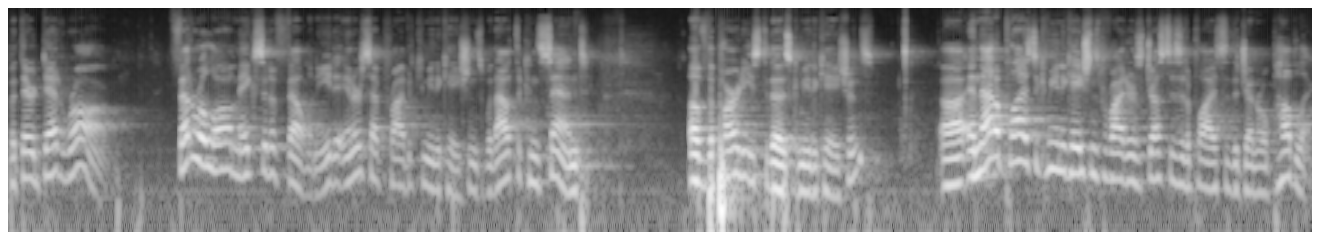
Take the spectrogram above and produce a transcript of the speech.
But they're dead wrong. Federal law makes it a felony to intercept private communications without the consent of the parties to those communications. Uh, and that applies to communications providers just as it applies to the general public,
